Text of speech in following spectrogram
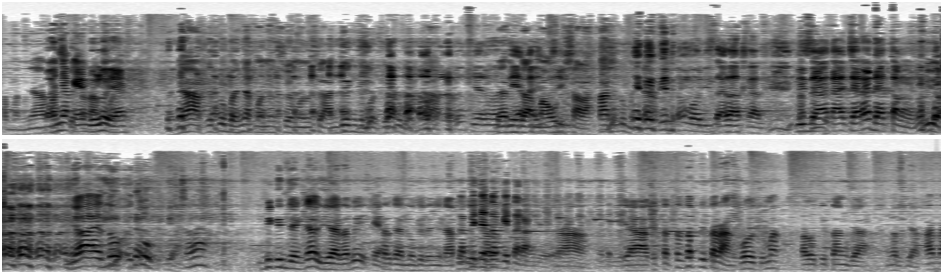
temennya. Banyak ya dulu ya. Banyak itu banyak manusia-manusia anjing seperti itu banyak. Dan nggak mau disalahkan itu banyak. tidak mau disalahkan. Di saat acara datang. iya ya itu itu biasalah bikin jengkel ya tapi Ya. tergantung kita nyikapi Tapi tetap kita rangkul. nah Tetap kita- ya kita tetap kita rangkul cuma kalau kita nggak ngerjakan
